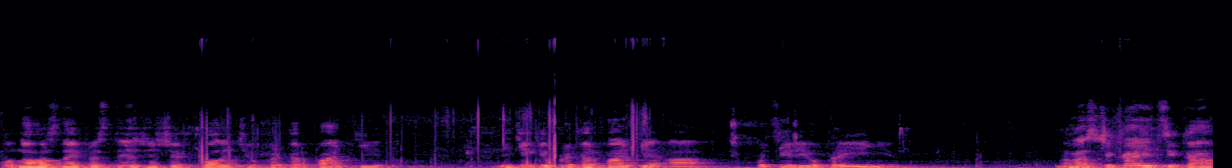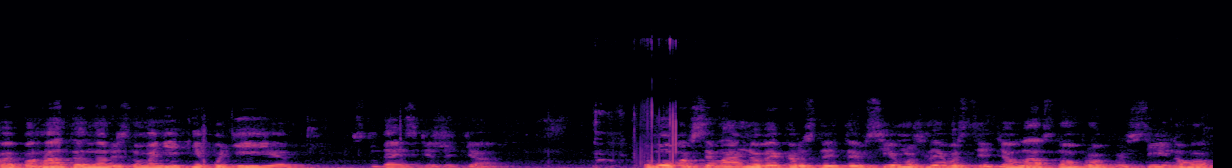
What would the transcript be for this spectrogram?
одного з найпрестижніших коледжів Прикарпатті, не тільки в Прикарпатті, а по цілій Україні. На вас чекає цікаве, багате на різноманітні події, студентське життя. Тому максимально використайте всі можливості для власного професійного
